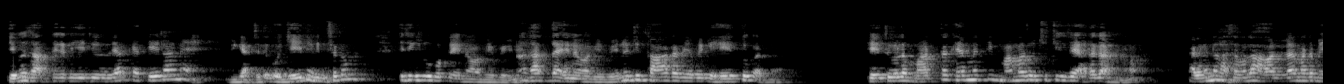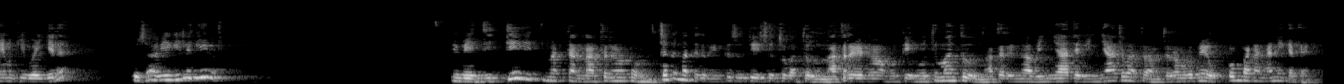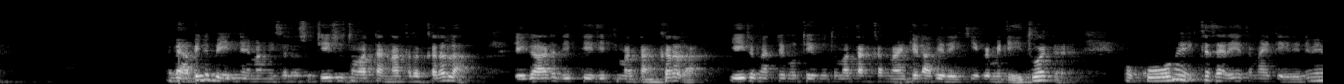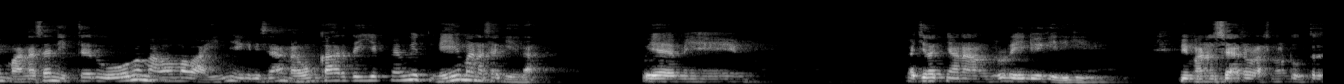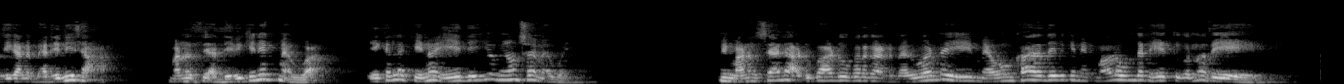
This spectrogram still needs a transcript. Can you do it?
එහෙම සද්දයකට හේතු වෙන දෙයක් ඇති වෙලා නැහැ. මේක ඇත්තට ගොජේන විනිසකම. ඉතින් රූප පේනවා වගේ පේනවා, සද්ද ඇහෙනවා වගේ පේනවා. ඉතින් කාටද මේක හේතු කරනවා? හේතු වල මට කැමති මම රුචි ටික අර ගන්නවා. අරගෙන අසවල ආවල් වෙලා මට මෙහෙම කිව්වයි කියලා උසාවිය ගිහලා කියනවා. මේ දිත්තේ විත්මත්තන් නතරනට හොඳට මතක ගන්න සුති සුතුපතල නතර වෙනවා මුති මුතමන්තු නතර වෙනවා විඤ්ඤාත විඤ්ඤාතමත් නතර මොකද මේ ඔක්කොම පටන් ගන්න එක තමයි. හැබැයි අපිට බේන්නේ මම ඉස්සෙල්ලා සුචි සුතුමත්තන් නතර කරලා ඊගාට දිත්තේ දිත්ත මතං කරලා ඊට මැත්තේ මුතේ මුත මතං කරනවා කියලා අපි රේකී ක්‍රමෙට හිතුවට ඔක්කොම එක සැරේ තමයි තේරෙන්නේ. මේ මනස නිතරම මවම වයින්නේ ඒක නිසා මවුන්කාර දෙයියෙක් නැවෙත් මේ මනස කියලා. ඔය මේ වචිරඥාන අනුරු රේඩියෝ එකේදී කියනවා. මේ මනුස්සයාට ප්‍රශ්නකට උත්තර දී ගන්න බැරි නිසා මනුස්සයා දෙවි කෙනෙක් මැව්වා. ඒකල කියනවා ඒ දෙයියෝ මනුස්සයා මැව්වයි මේ මනුස්සයාට අඩුපාඩු කරගන්න බැරුවට මේ මැවුම්කාර දෙවි කෙනෙක් මවල උන්දට හේතු කරනවා තේ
